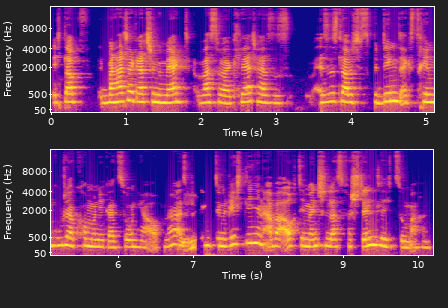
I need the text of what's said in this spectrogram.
Ich glaube, man hat ja gerade schon gemerkt, was du erklärt hast, ist, es ist, glaube ich, es bedingt extrem guter Kommunikation hier auch. Ne? Es mhm. bedingt den Richtlinien, aber auch den Menschen das verständlich zu machen.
